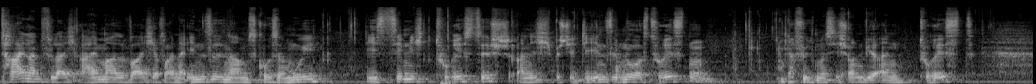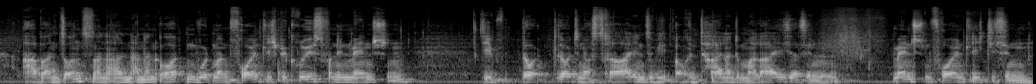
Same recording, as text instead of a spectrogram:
Thailand vielleicht einmal war ich auf einer Insel namens Koh Samui. Die ist ziemlich touristisch. Eigentlich besteht die Insel nur aus Touristen. Da fühlt man sich schon wie ein Tourist. Aber ansonsten an allen anderen Orten wurde man freundlich begrüßt von den Menschen. Die Leute in Australien sowie auch in Thailand und Malaysia sind menschenfreundlich, die sind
